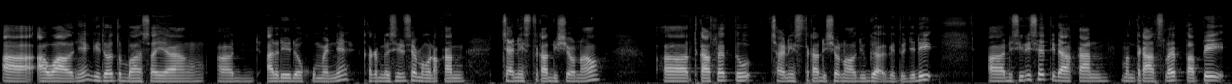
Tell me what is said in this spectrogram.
uh, awalnya gitu atau bahasa yang uh, ada di dokumennya. Karena di sini saya menggunakan Chinese tradisional uh, translate to Chinese tradisional juga gitu jadi uh, di sini saya tidak akan mentranslate tapi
